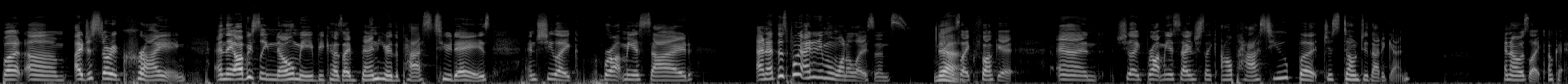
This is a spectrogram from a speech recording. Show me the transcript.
But um, I just started crying, and they obviously know me because I've been here the past two days. And she like brought me aside, and at this point, I didn't even want a license. Yeah. I was like, fuck it. And she like brought me aside, and she's like, I'll pass you, but just don't do that again. And I was like, okay.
